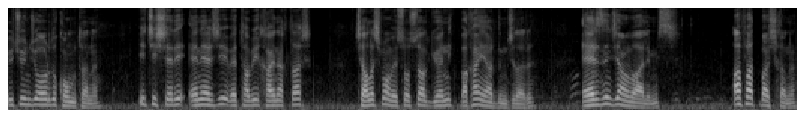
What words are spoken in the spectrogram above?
3. Ordu Komutanı, İçişleri, Enerji ve Tabi Kaynaklar Çalışma ve Sosyal Güvenlik Bakan Yardımcıları, Erzincan Valimiz, AFAD Başkanı,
